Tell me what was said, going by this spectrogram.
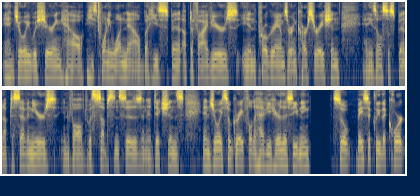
and Joey was sharing how he's 21 now, but he's spent up to five years in programs or incarceration, and he's also spent up to seven years involved with substances and addictions. And, Joey, so grateful to have you here this evening. So basically, the court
